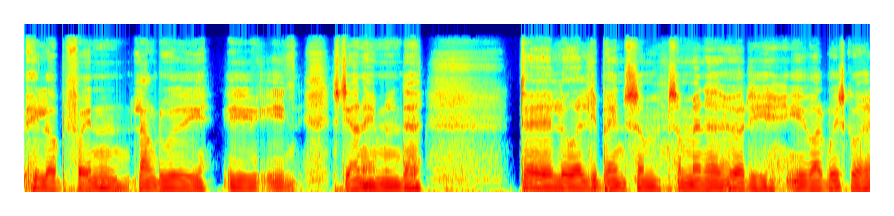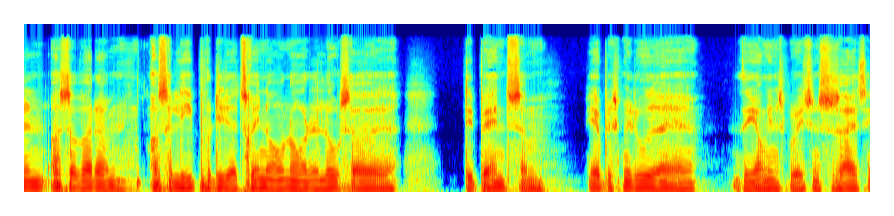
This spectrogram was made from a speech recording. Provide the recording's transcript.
helt op for enden, langt ude i, i, i stjernehimlen, der, der lå alle de bands, som, som man havde hørt i, i Valdbrisgården, og så var der, og så lige på de der trin ovenover, der lå så uh, det band, som jeg blev smidt ud af, The Young Inspiration Society.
